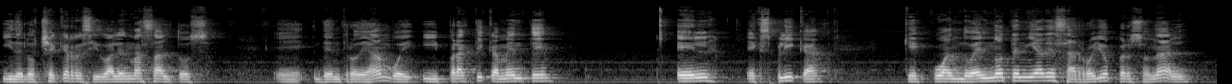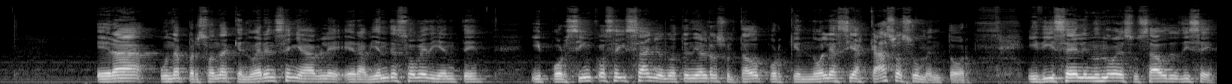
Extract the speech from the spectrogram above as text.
y de los cheques residuales más altos eh, dentro de Amway. Y prácticamente él explica que cuando él no tenía desarrollo personal, era una persona que no era enseñable, era bien desobediente y por cinco o seis años no tenía el resultado porque no le hacía caso a su mentor. Y dice él en uno de sus audios, dice,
